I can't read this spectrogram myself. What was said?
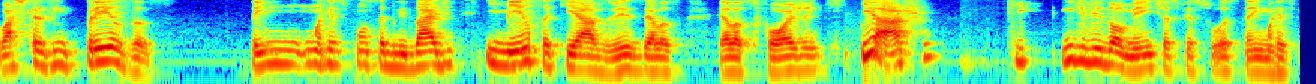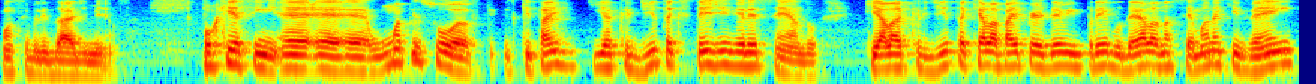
Eu acho que as empresas têm uma responsabilidade imensa que, às vezes, elas, elas fogem. E acho individualmente, as pessoas têm uma responsabilidade imensa. Porque, assim, é, é, é uma pessoa que, tá, que acredita que esteja envelhecendo, que ela acredita que ela vai perder o emprego dela na semana que vem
